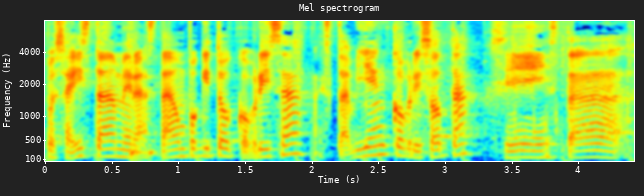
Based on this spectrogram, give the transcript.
Pues ahí está, mira, está un poquito cobriza, está bien cobrizota. Sí. Está.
